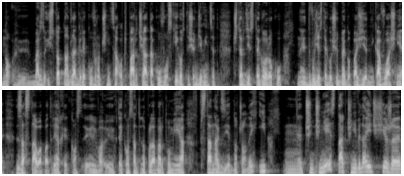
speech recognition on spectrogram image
no, y, bardzo istotna dla Greków rocznica odparcia ataku włoskiego z 1940 roku, 27 y, października, właśnie zastała patriarchę y, tej Konstantynopola Bartłomieja w Stanach Zjednoczonych. I mm, czy, czy nie jest tak, czy nie wydaje Ci się, że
